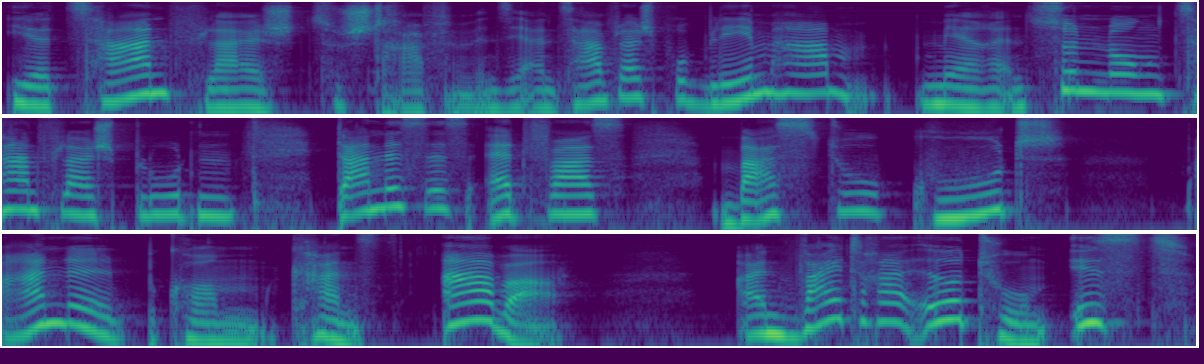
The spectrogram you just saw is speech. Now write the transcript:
Ihr Zahnfleisch zu straffen. Wenn Sie ein Zahnfleischproblem haben, mehrere Entzündungen, Zahnfleischbluten, dann ist es etwas, was du gut behandelt bekommen kannst. Aber ein weiterer Irrtum ist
